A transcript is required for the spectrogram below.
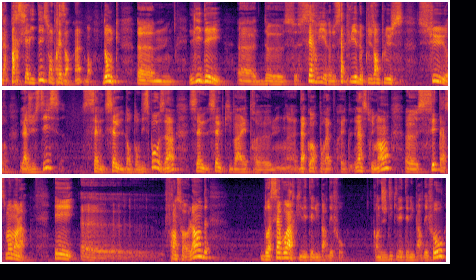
la partialité, ils sont présents. Hein. Bon, donc euh, l'idée de se servir et de s'appuyer de plus en plus sur la justice celle, dont on dispose, hein, celle, qui va être euh, d'accord pour être, l'instrument, euh, c'est à ce moment-là. Et euh, François Hollande doit savoir qu'il est élu par défaut. Quand je dis qu'il est élu par défaut,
